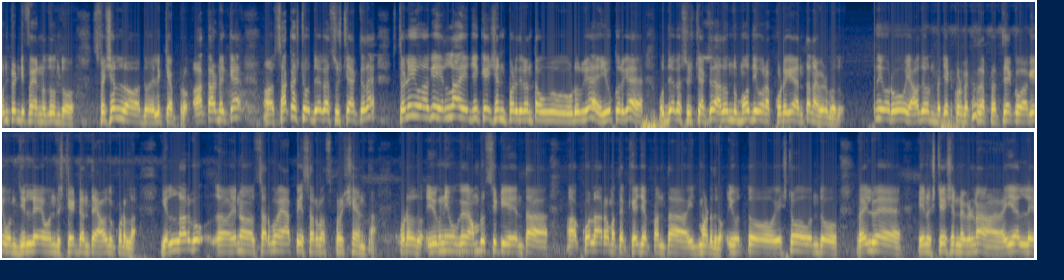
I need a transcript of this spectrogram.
one twenty five ಅನ್ನೋದು ಒಂದು ಸ್ಪೆಷಲ್ ಅದು ಹೆಲಿಕಾಪ್ಟ್ರು. ಆ ಕಾರಣಕ್ಕೆ ಸಾಕಷ್ಟು ಉದ್ಯೋಗ ಸೃಷ್ಟಿ ಆಗ್ತದೆ. ಸ್ಥಳೀಯವಾಗಿ ಎಲ್ಲ ಎಜುಕೇಷನ್ ಪಡೆದಿರೋಂಥ ಹುಡುಗರಿಗೆ, ಯುವಕರಿಗೆ ಉದ್ಯೋಗ ಸೃಷ್ಟಿ ಆಗ್ತದೆ. ಅದೊಂದು ಮೋದಿಯವರ ಕೊಡುಗೆ ಅಂತ ನಾವು ಹೇಳ್ಬೋದು. ಮೋದಿಯವರು ಯಾವುದೇ ಒಂದು ಬಜೆಟ್ ಕೊಡಬೇಕಂದ್ರೆ ಪ್ರತ್ಯೇಕವಾಗಿ ಒಂದು ಜಿಲ್ಲೆ, ಒಂದು ಸ್ಟೇಟ್ ಅಂತ ಯಾವುದು ಕೊಡಲ್ಲ. ಎಲ್ಲರಿಗೂ ಏನು ಸರ್ವವ್ಯಾಪಿ, ಸರ್ವಸ್ಪರ್ಶಿ ಅಂತ ಕೊಡೋದು. ಇವಾಗ ನೀವು ಅಮೃತ್ ಸಿಟಿ ಅಂತ ಕೋಲಾರ ಮತ್ತು ಕೆ ಜಿ ಅಂತ ಇದು ಮಾಡಿದ್ರು. ಇವತ್ತು ಎಷ್ಟೋ ಒಂದು ರೈಲ್ವೆ ಏನು ಸ್ಟೇಷನ್ಗಳನ್ನ ಐಯಲ್ಲಿ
